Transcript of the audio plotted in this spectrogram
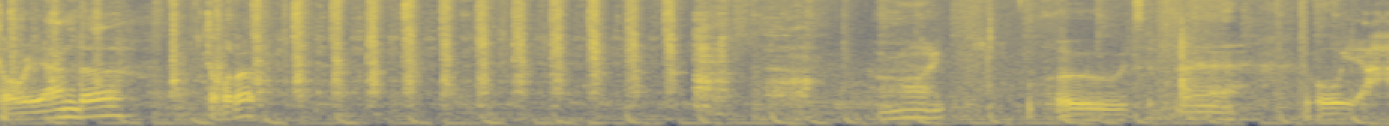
Coriander, chop it up. All right, loads in there. Oh yeah.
